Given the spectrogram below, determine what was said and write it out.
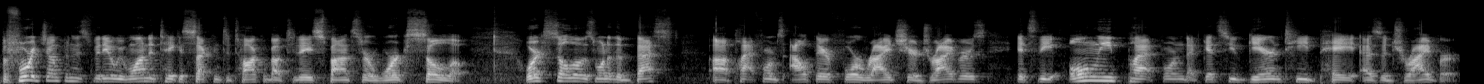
Before we jump into this video, we wanted to take a second to talk about today's sponsor, Work Solo. Work Solo is one of the best uh, platforms out there for rideshare drivers. It's the only platform that gets you guaranteed pay as a driver.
